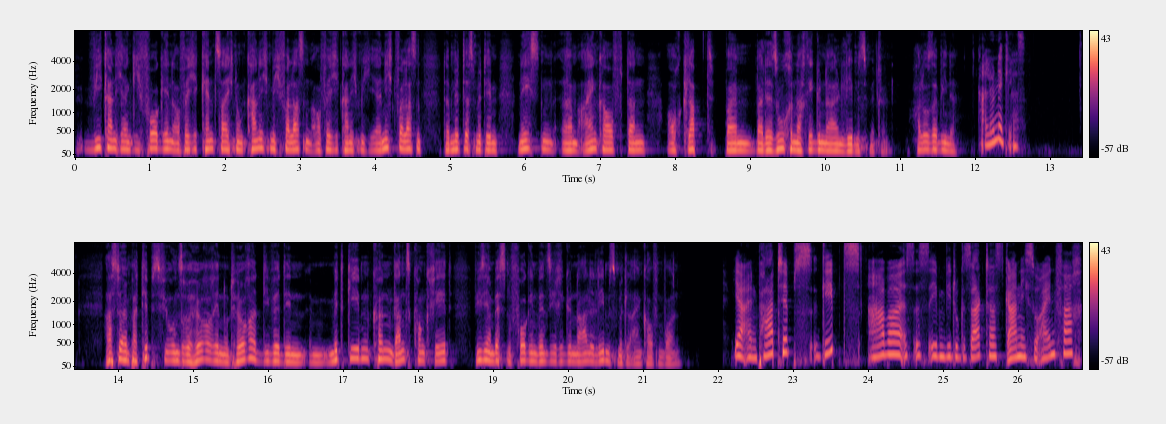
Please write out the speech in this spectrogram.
wie kann ich eigentlich vorgehen, auf welche Kennzeichnung kann ich mich verlassen, auf welche kann ich mich eher nicht verlassen, damit das mit dem nächsten ähm, Einkauf dann auch klappt beim, bei der Suche nach regionalen Lebensmitteln. Hallo Sabine. Hallo Niklas. Hast du ein paar Tipps für unsere Hörerinnen und Hörer, die wir denen ähm, mitgeben können, ganz konkret, wie sie am besten vorgehen, wenn sie regionale Lebensmittel einkaufen wollen? Ja, ein paar Tipps gibt's, aber es ist eben, wie du gesagt hast, gar nicht so einfach.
